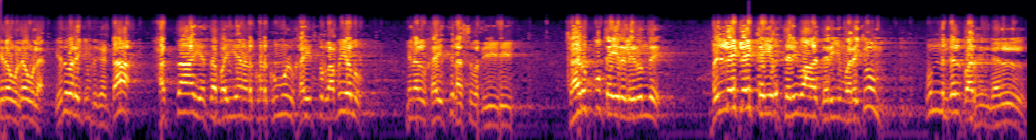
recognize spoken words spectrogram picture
இரவு இரவுல. எது வரைக்கும் கேட்டா ஹத்தா எத்த பையன் நடக்கும் கைத்துல் அபியலு மினல் கைத்தில் அஸ்வதி. கருப்பு கயிறில் இருந்து வெள்ளை கயிறு தெளிவாக தெரியும் வரைக்கும் உண்ணுங்கள் பருகுங்கள்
